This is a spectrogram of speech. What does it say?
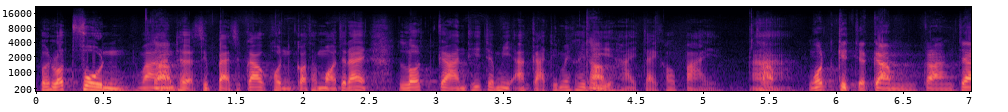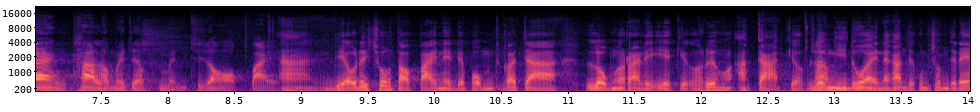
เพื่อลดฝุ่นว่างั้นครับเถอะ 18 19 คนกทมจะได้ลดการที่จะมีอากาศที่ไม่ค่อยดีครับ หายใจเข้าไปครับอ่างดกิจกรรมกลางแจ้ง ถ้าเราไม่จำเป็นที่ต้องออกไปอ่าเดี๋ยวในช่วงต่อไปเนี่ยเดี๋ยวผมก็จะลงรายละเอียดเกี่ยวกับเรื่องของอากาศเกี่ยวกับครับเรื่องนี้ด้วยนะครับเดี๋ยวคุณผู้ชมจะได้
